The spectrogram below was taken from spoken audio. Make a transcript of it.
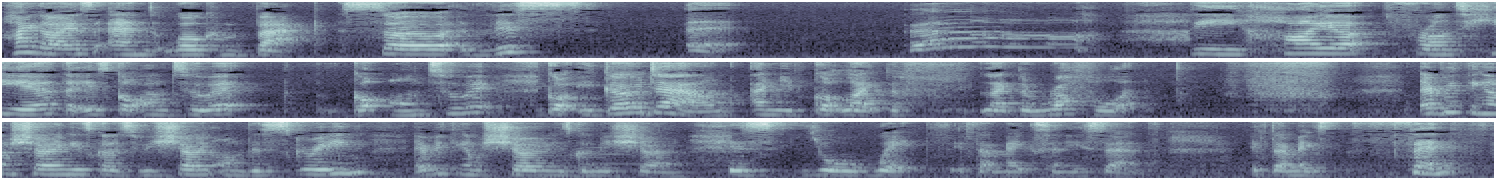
Hi guys and welcome back. So this, uh, uh, the higher front here that it's got onto it, got onto it, got you go down and you've got like the like the ruffle everything I'm showing is going to be shown on this screen. Everything I'm showing is going to be shown is your width, if that makes any sense. If that makes sense.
